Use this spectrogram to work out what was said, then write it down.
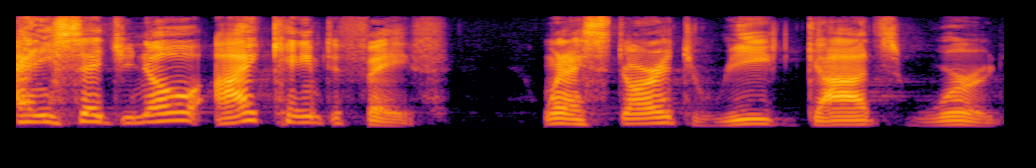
And he said, You know, I came to faith when I started to read God's word.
